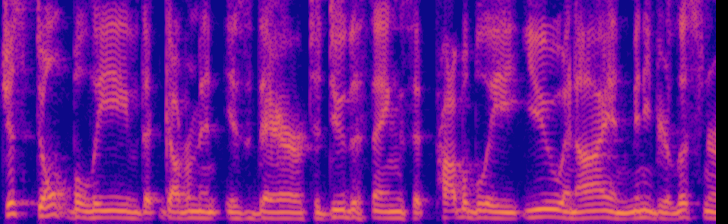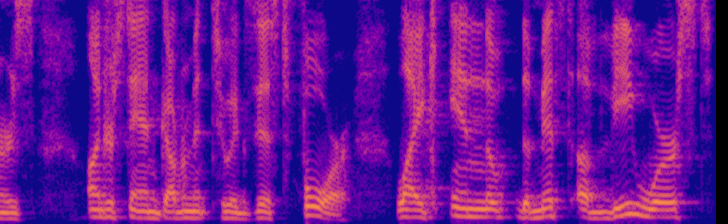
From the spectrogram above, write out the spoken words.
just don't believe that government is there to do the things that probably you and I and many of your listeners understand government to exist for. Like in the, the midst of the worst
